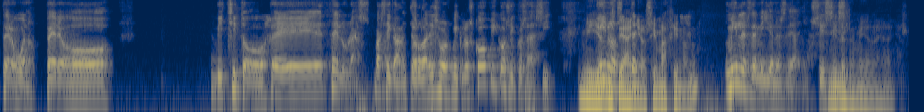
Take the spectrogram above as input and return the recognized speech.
Pero bueno, pero bichitos, eh, células, básicamente, organismos microscópicos y cosas así. Millones de años, imagino, ¿no? Miles de millones de años, sí, sí, Miles sí. de millones de años.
